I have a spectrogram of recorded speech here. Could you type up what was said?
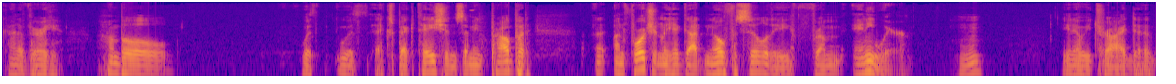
kind of very humble, with with expectations. I mean, Prabhupada, uh, unfortunately, had got no facility from anywhere. Hmm? You know, he tried to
